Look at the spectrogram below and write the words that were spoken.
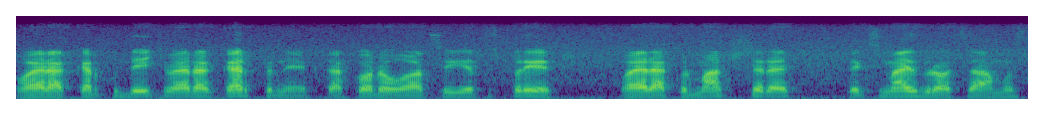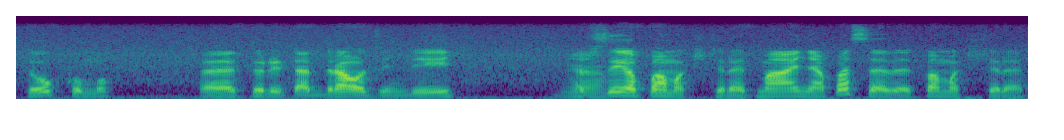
Vairāk karpudīķu, vairāk karpinieku. Tā korelācija iet uz priekšu. Vairāk kur makšķerēt, teiksim, aizbraucām uz tukumu. Uh, tur ir tāda draudziņa dīķa. Ar sievu pamakšķerēt, mājā pasēdēt, pamakšķerēt.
